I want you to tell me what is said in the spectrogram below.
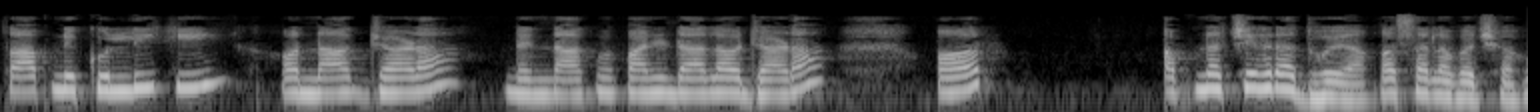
تو آپ نے کلی کی اور ناک جھاڑا ناک میں پانی ڈالا اور جھاڑا اور اپنا چہرہ دھویا، غسل وجہ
